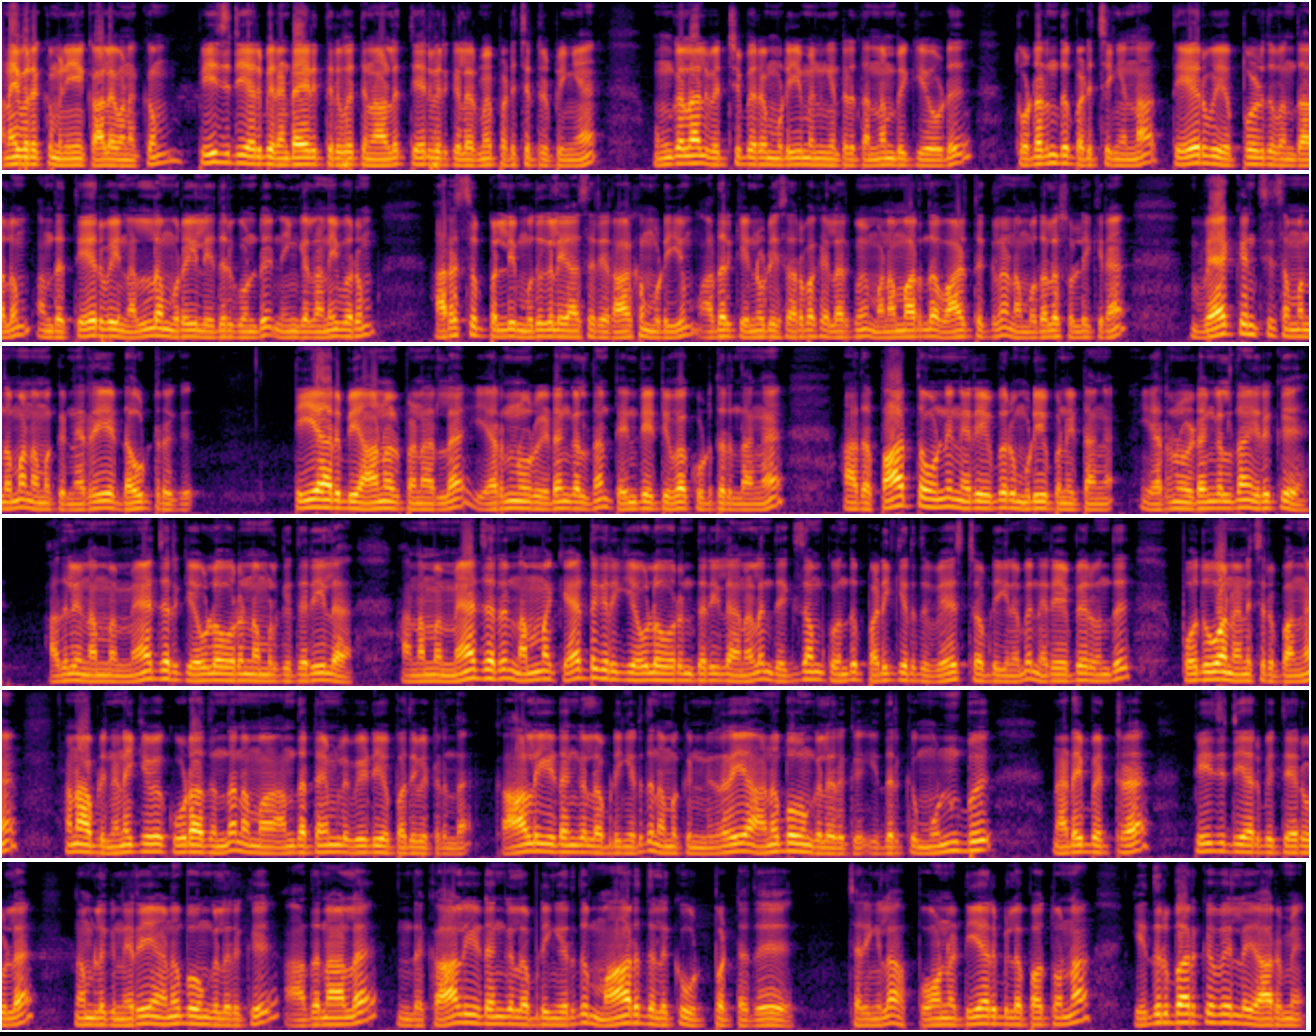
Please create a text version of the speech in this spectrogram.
அனைவருக்கும் இனிய காலை வணக்கம். பிஜிடிஆர்பி ரெண்டாயிரத்தி இருபத்தி நாலு தேர்விற்கு எல்லாருமே படிச்சுட்டு இருப்பீங்க உங்களால் வெற்றி பெற முடியும் என்கின்ற தன்னம்பிக்கையோடு தொடர்ந்து படிச்சீங்கன்னா தேர்வு எப்பொழுது வந்தாலும் அந்த தேர்வை நல்ல முறையில் எதிர்கொண்டு நீங்கள் அனைவரும் அரசு பள்ளி முதுகலை ஆசிரியர் ஆக முடியும். அதற்கு என்னுடைய சார்பாக எல்லாருக்குமே மனமார்ந்த வாழ்த்துக்களை நான் முதல்ல சொல்லிக்கிறேன். வேக்கன்சி சம்மந்தமாக நமக்கு நிறைய டவுட் இருக்குது டிஆர்பி ஆனுவல் பேனரில் இரநூறு இடங்கள் தான் டென்டேட்டிவாக கொடுத்துருந்தாங்க. அதை பார்த்த உடனே நிறைய பேர் முடிவு பண்ணிட்டாங்க. இரநூறு இடங்கள் தான் இருக்குது அதுலேயும் நம்ம மேஜருக்கு எவ்வளோ வரும்னு நம்மளுக்கு தெரியல. நம்ம மேஜரு நம்ம கேட்டகரிக்கு எவ்வளோ வரும்னு தெரியல. அதனால் இந்த எக்ஸாமுக்கு வந்து படிக்கிறது வேஸ்ட் அப்படிங்கிற மாதிரி நிறைய பேர் வந்து பொதுவாக நினச்சிருப்பாங்க. ஆனால் அப்படி நினைக்கவே கூடாதுன்னு தான் நம்ம அந்த டைமில் வீடியோ பதிவிட்டிருந்தேன். காலி இடங்கள் அப்படிங்கிறது நமக்கு நிறைய அனுபவங்கள் இருக்குது இதற்கு முன்பு நடைபெற்ற பிஜிடிஆர்பி தேர்வில் நம்மளுக்கு நிறைய அனுபவங்கள் இருக்குது அதனால் இந்த காலி இடங்கள் அப்படிங்கிறது மாறுதலுக்கு உட்பட்டது. சரிங்களா? போன டிஆர்பியில் பார்த்தோன்னா எதிர்பார்க்கவே இல்லை யாருமே.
